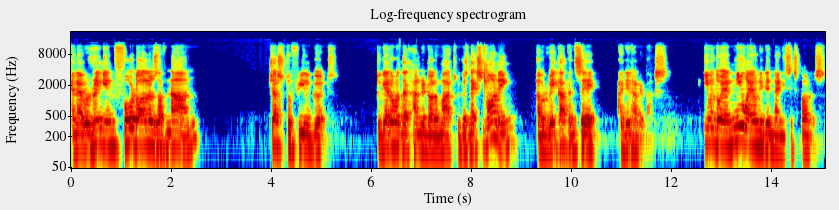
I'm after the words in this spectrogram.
and I would ring in $4 of naan just to feel good, to get over that $100 mark. Because next morning, I would wake up and say, I did 100 bucks, even though I knew I only did $96.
